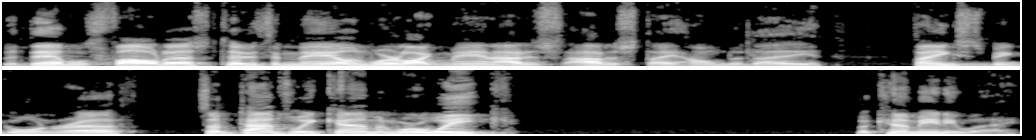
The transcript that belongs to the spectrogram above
The devil's fought us tooth and nail, and we're like, man, I just I'll just stay home today. And things has been going rough. Sometimes we come and we're weak, but come anyway,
